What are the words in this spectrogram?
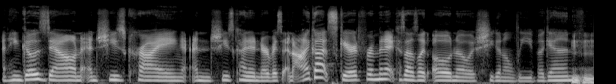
And he goes down and she's crying and she's kind of nervous. And I got scared for a minute because I was like, Oh no, is she going to leave again? Mm-hmm.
